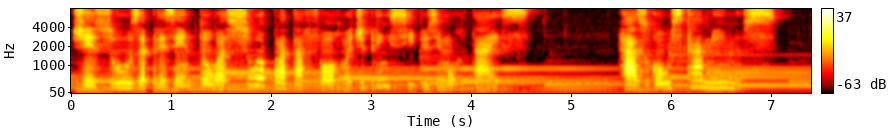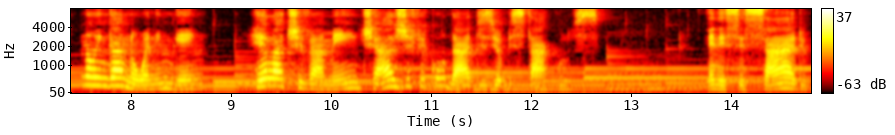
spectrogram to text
Jesus apresentou a sua plataforma de princípios imortais, rasgou os caminhos, não enganou a ninguém relativamente às dificuldades e obstáculos. É necessário,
